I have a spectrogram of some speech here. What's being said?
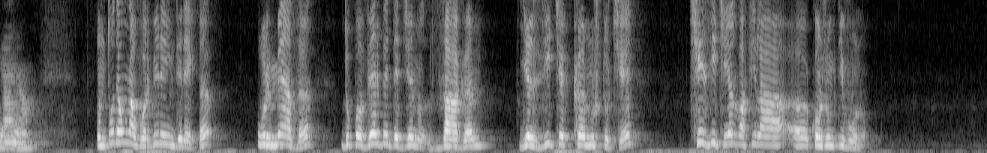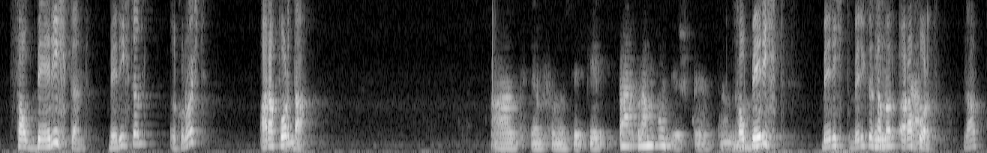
Ja, ja. Întotdeauna vorbire indirectă urmează după verbe de genul sagen, el zice că nu știu ce, ce zice el va fi la uh, conjunctiv 1. Sau berichten. Berichten, îl cunoști? A raporta. Altfel folosesc. E parcă l-am auzit și pe asta. da. Sau bericht. Bericht. Bericht înseamnă Da. raport. Da?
